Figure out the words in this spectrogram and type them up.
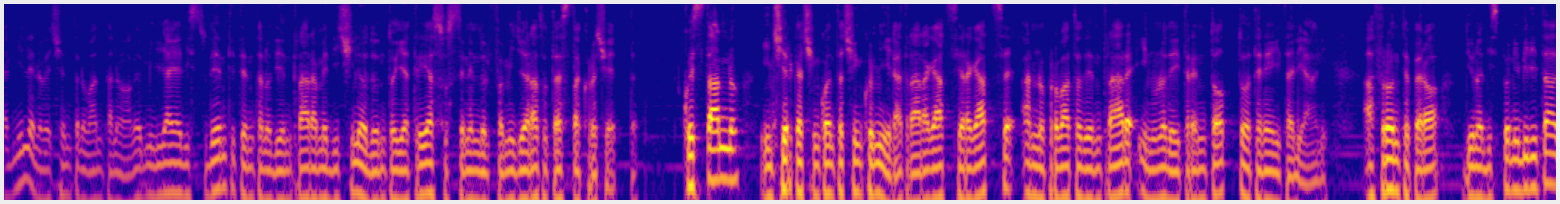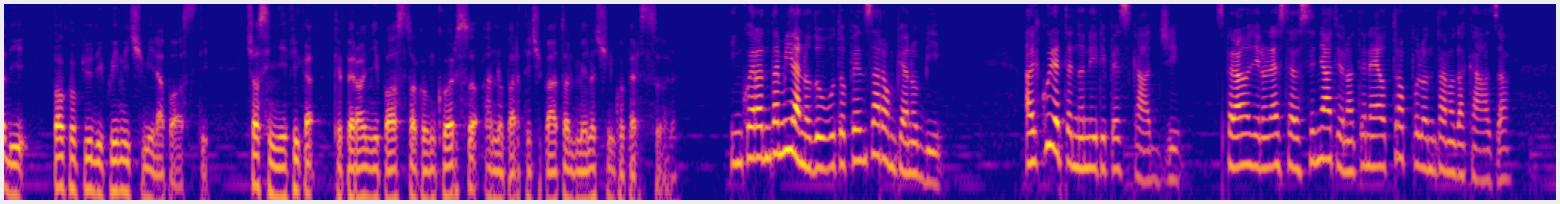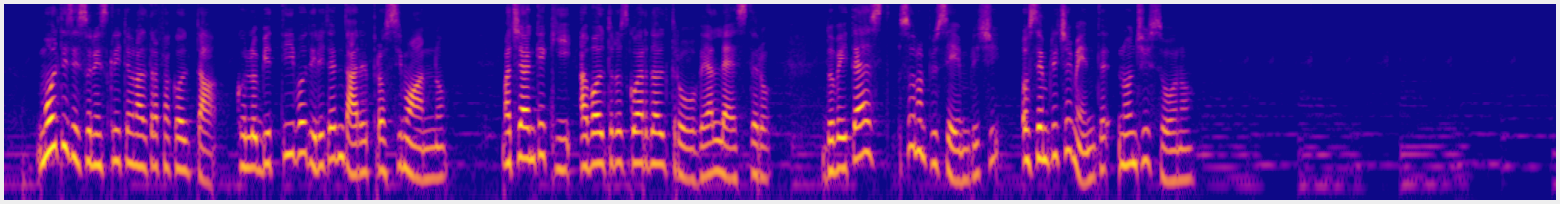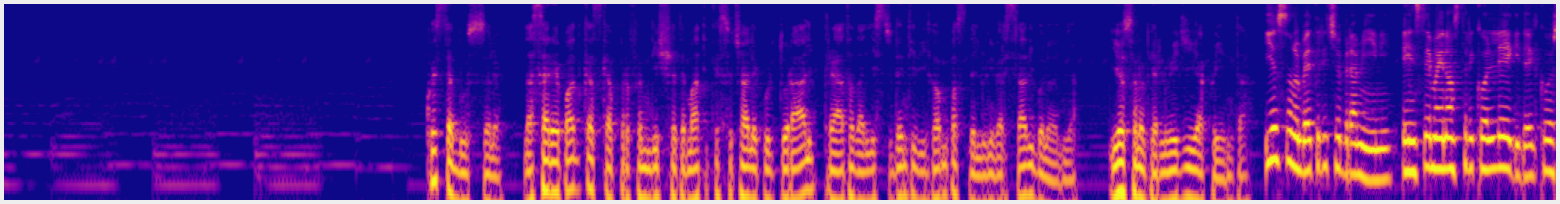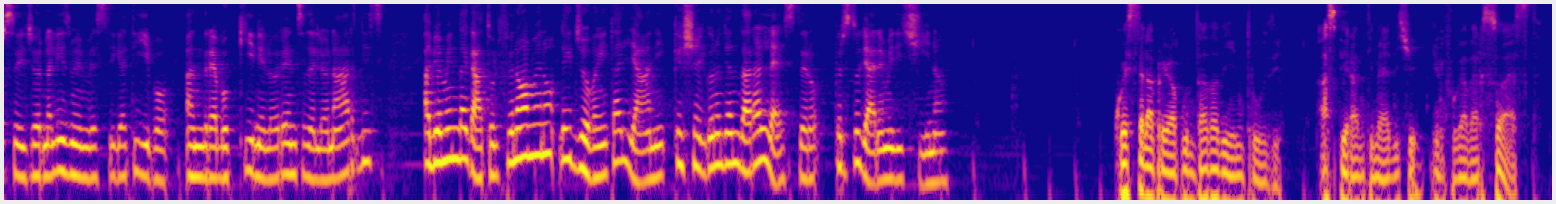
Dal 1999 migliaia di studenti tentano di entrare a medicina e odontoiatria sostenendo il famigerato test a crocette. Quest'anno in circa 55.000 tra ragazzi e ragazze hanno provato ad entrare in uno dei 38 atenei italiani, a fronte però di una disponibilità di poco più di 15.000 posti. Ciò significa che per ogni posto a concorso hanno partecipato almeno 5 persone. In 40.000 hanno dovuto pensare a un piano B. Alcuni attendono i ripescaggi, sperando di non essere assegnati a un ateneo troppo lontano da casa. Molti si sono iscritti a un'altra facoltà, con l'obiettivo di ritentare il prossimo anno. Ma c'è anche chi ha volto lo sguardo altrove, all'estero, dove i test sono più semplici o semplicemente non ci sono. Questa è Bussole, la serie podcast che approfondisce tematiche sociali e culturali creata dagli studenti di Compass dell'Università di Bologna. Io sono Pierluigi Iaquinta. Io sono Beatrice Bramini e insieme ai nostri colleghi del corso di giornalismo investigativo Andrea Bocchini e Lorenzo De Leonardis abbiamo indagato il fenomeno dei giovani italiani che scelgono di andare all'estero per studiare medicina. Questa è la prima puntata di Intrusi, aspiranti medici in fuga verso est.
